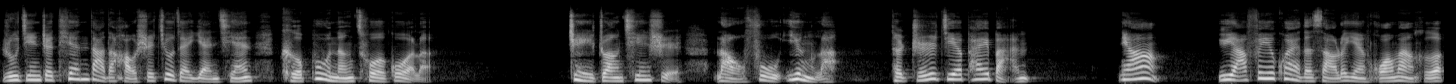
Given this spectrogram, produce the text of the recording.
如今这天大的好事就在眼前，可不能错过了。这桩亲事，老妇应了。她直接拍板：“娘！”于雅飞快地扫了眼黄万和。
